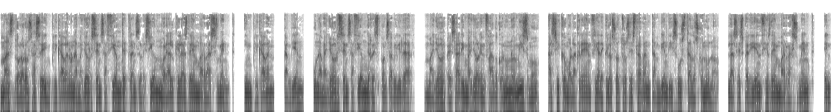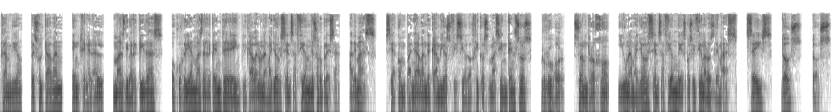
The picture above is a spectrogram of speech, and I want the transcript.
más dolorosas e implicaban una mayor sensación de transgresión moral que las de embarrassment. Implicaban, también, una mayor sensación de responsabilidad, mayor pesar y mayor enfado con uno mismo, así como la creencia de que los otros estaban también disgustados con uno. Las experiencias de embarrassment, en cambio, resultaban, en general, más divertidas, ocurrían más de repente e implicaban una mayor sensación de sorpresa. Además, se acompañaban de cambios fisiológicos más intensos, rubor, sonrojo, y una mayor sensación de exposición a los demás. 6, 2, 2.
